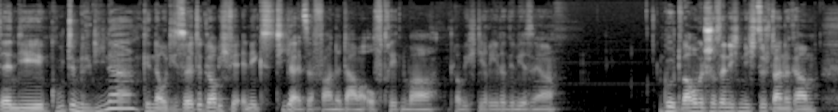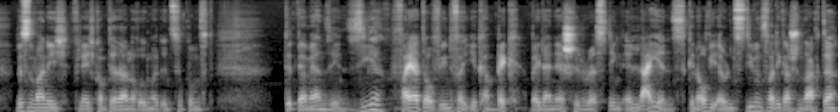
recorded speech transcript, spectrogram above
Denn die gute Melina, genau, die sollte, glaube ich, für NXT als erfahrene Dame auftreten, war, glaube ich, die Rede gewesen, ja. Gut, warum es schlussendlich nicht zustande kam, wissen wir nicht. Vielleicht kommt ja da noch irgendwas in Zukunft. Das werden wir ansehen. Sie feierte auf jeden Fall ihr Comeback bei der National Wrestling Alliance. Genau wie Aaron Stevens, was ich ja schon sagte.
